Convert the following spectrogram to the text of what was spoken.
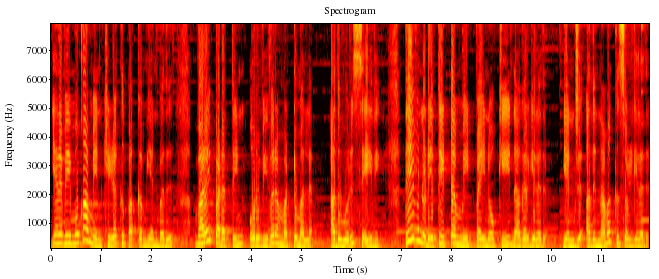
எனவே முகாமின் கிழக்கு பக்கம் என்பது வரைபடத்தின் ஒரு விவரம் மட்டுமல்ல அது ஒரு செய்தி. தேவனுடைய திட்டம் மீட்பை நோக்கி நகர்கிறது என்று அது நமக்கு சொல்கிறது.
